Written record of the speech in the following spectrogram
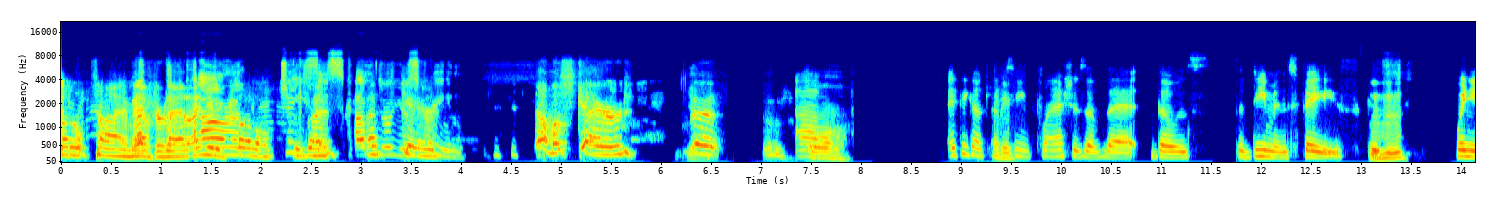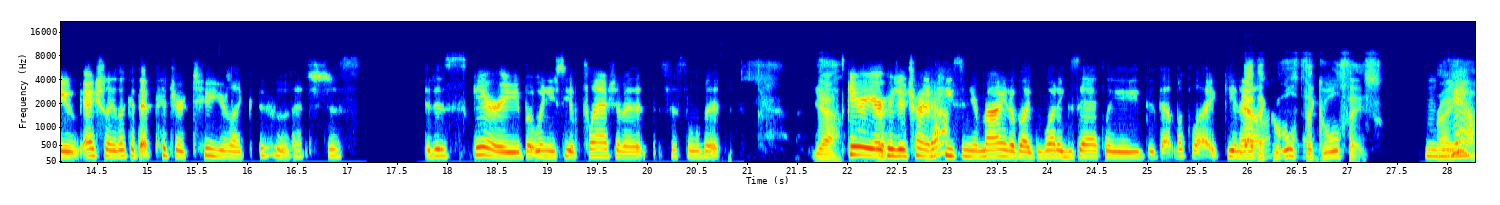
cuddle time let after that. I need power a of cuddle. 'cause Jesus, come I'm through your scared. screen. I'm, I'm scared. Yeah. Um, oh, I think I'll keep I mean- seeing flashes of that those the demon's phase. 'Cause Mhm. When you actually look at that picture too, you're like, ooh, that's just it is scary. But when you see a flash of it, it's just a little bit Yeah. scarier Yeah. because you're trying to Yeah. piece in your mind of like what exactly did that look like, you know? Yeah, the ghoul the ghoul face. Mhm. right. yeah.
